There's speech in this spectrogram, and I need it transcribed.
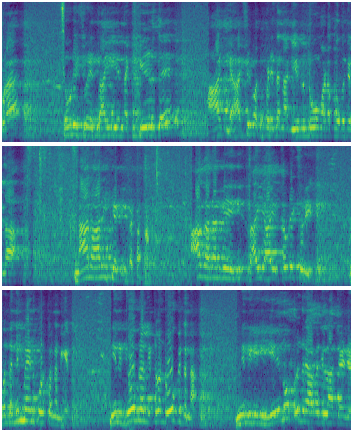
ಕೂಡ ಚೌಡೇಶ್ವರಿ ತಾಯಿಯನ್ನ ಕೇಳದೆ ಆಕೆ ಆಶೀರ್ವಾದ ಪಡೆದ ನಾನು ಏನನ್ನೂ ಮಾಡಕ್ ಹೋಗೋದಿಲ್ಲ. ನಾನು ಆ ರೀತಿಯಾಗಿರ್ತಕ್ಕಂಥ ಆಗ ನನಗೆ ತಾಯಿ ಆಯಿ ಚೌಡೇಶ್ವರಿ, ಒಂದು ನಿಂಬೆಹಣ್ಣು ಕೊಡ್ತು ನನಗೆ. ನೀನು ಜೋಬ್ರಲ್ಲಿ ಇಟ್ಕೊಂಡು ಹೋಗಿದ್ದನ್ನ. ನಿನಗೆ ಏನೂ ತೊಂದರೆ ಆಗೋದಿಲ್ಲ ಅಂತ ಹೇಳಿ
